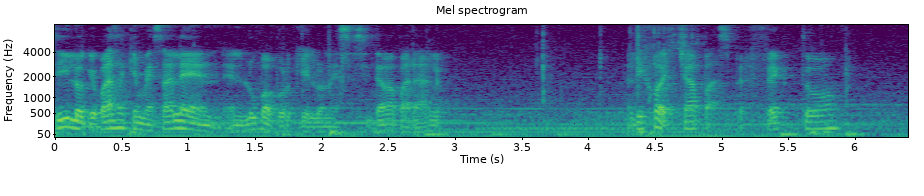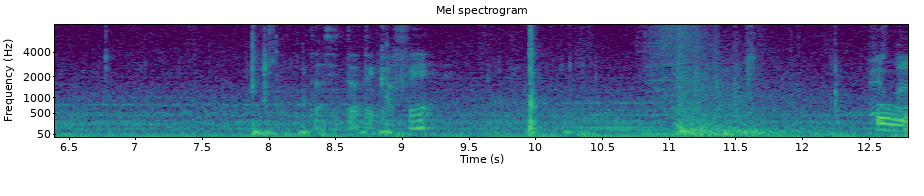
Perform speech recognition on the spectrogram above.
Sí, lo que pasa es que me sale en, en lupa porque lo necesitaba para algo. El hijo de chapas, perfecto. Tacitas de café. Uh.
